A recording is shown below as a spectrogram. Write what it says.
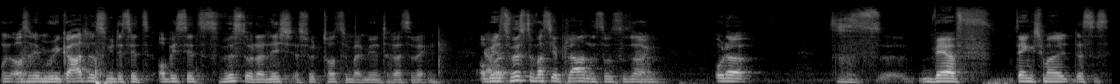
Und außerdem, regardless, wie das jetzt, ob ich es jetzt wüsste oder nicht, es wird trotzdem bei mir Interesse wecken. Ob Ja, ich jetzt wüsste, was ihr Plan ist, sozusagen. Oder das wäre, denke ich mal, das ist.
